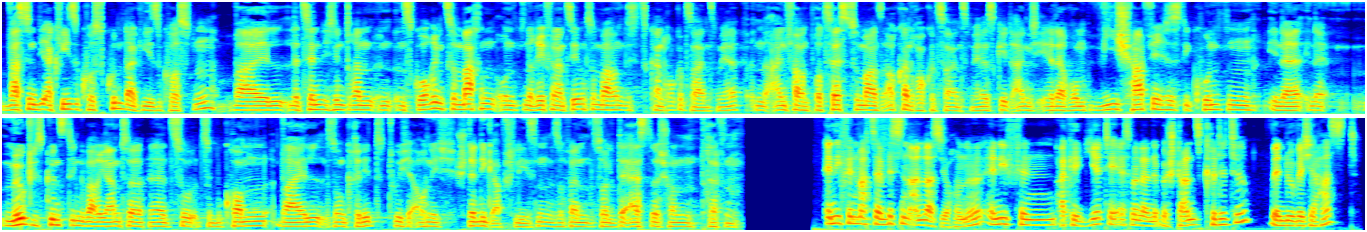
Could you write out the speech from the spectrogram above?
was sind die Akquisekosten, Kundenakquisekosten? Weil letztendlich nimmt dran, ein, ein Scoring zu machen und eine Refinanzierung zu machen, ist jetzt kein Rocket Science mehr. Einen einfachen Prozess zu machen ist auch kein Rocket Science mehr. Es geht eigentlich eher darum, wie schaffe ich es, die Kunden in einer, in einer möglichst günstigen Variante äh, zu, zu bekommen, weil so ein Kredit tue ich auch nicht ständig abschließen. Insofern sollte der erste schon treffen. Anyfin macht es ja ein bisschen anders, Jochen. Ne? Anyfin aggregiert ja erstmal deine Bestandskredite, wenn du welche hast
